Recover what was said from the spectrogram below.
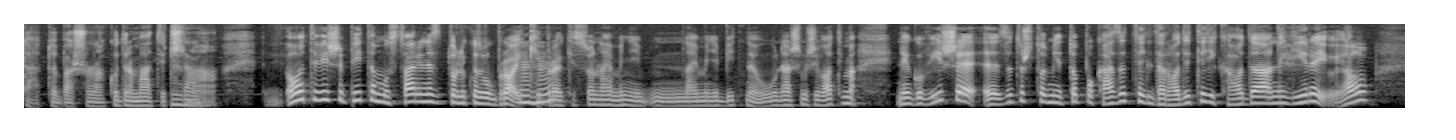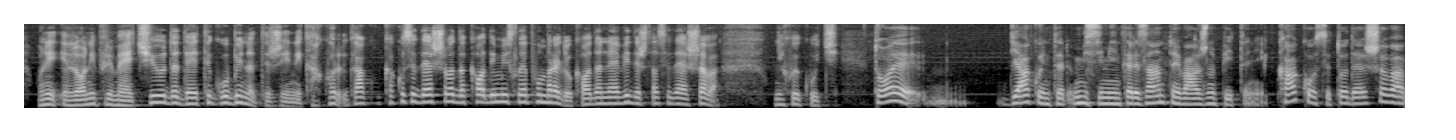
Da, to je baš onako dramatično. Da. Ovo te više pitam u stvari ne znam toliko zbog brojke, mm -hmm. brojke su najmanje, najmanje bitne u našim životima, nego više e, zato što mi je to pokazatelj da roditelji kao da negiraju, jel? Oni, ili oni primećuju da dete gubi na težini? Kako, kako, kako se dešava da kao da imaju slepu mrlju, kao da ne vide šta se dešava u njihovoj kući? to je jako inter, mislim, interesantno i važno pitanje. Kako se to dešava,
